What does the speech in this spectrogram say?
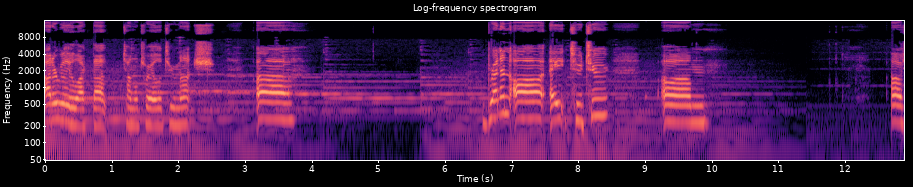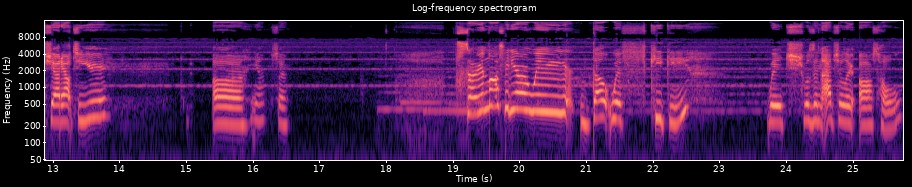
I don't really like that channel trailer too much. Uh, Brennan R eight two two. Um. Uh, shout out to you. Uh, yeah. So. So in last video we dealt with Kiki which was an absolute asshole.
